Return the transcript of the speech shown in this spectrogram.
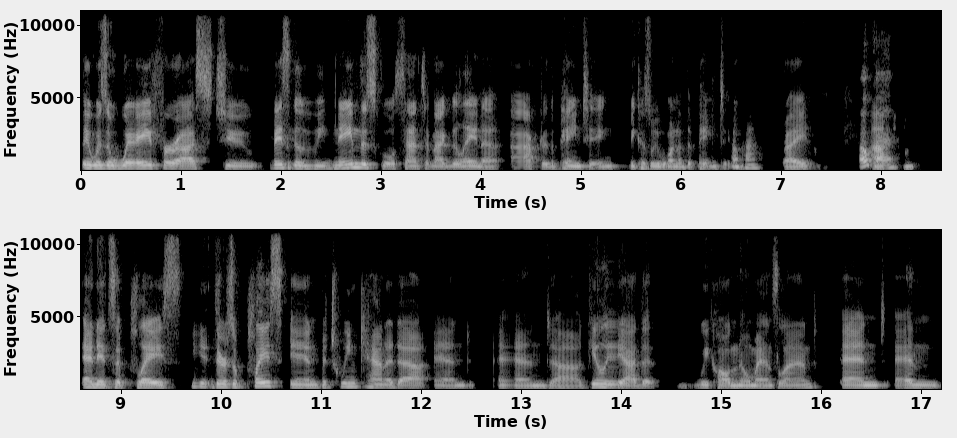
it was a way for us to basically we named the school Santa Magdalena after the painting because we wanted the painting, okay. right? Okay. Um, and it's a place. There's a place in between Canada and and uh, Gilead that we call No Man's Land, and and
